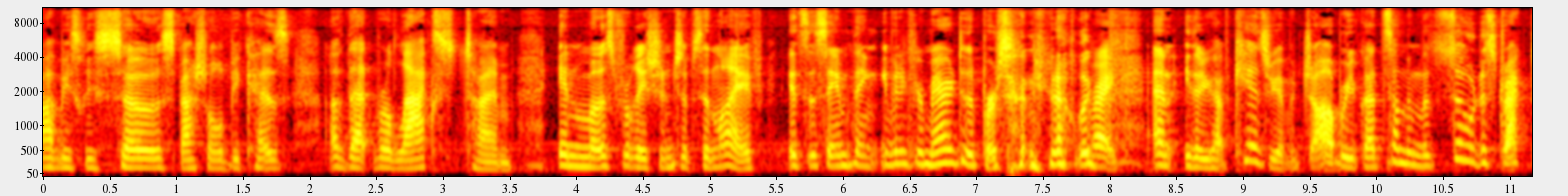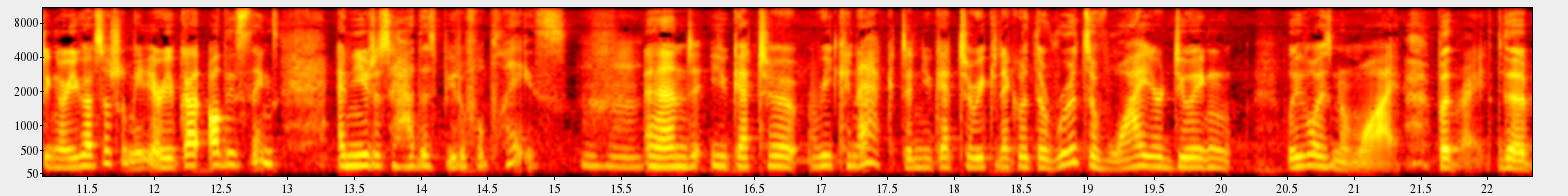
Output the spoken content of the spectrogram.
obviously so special because of that relaxed time in most relationships in life it's the same thing even if you're married to the person you know like Right. and either you have kids or you have a job or you've got something that's so distracting or you have social media or you've got all these things and you just had this beautiful place mm-hmm. and you get to reconnect and you get to reconnect with the roots of why you're doing well you've always known why but Right. the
